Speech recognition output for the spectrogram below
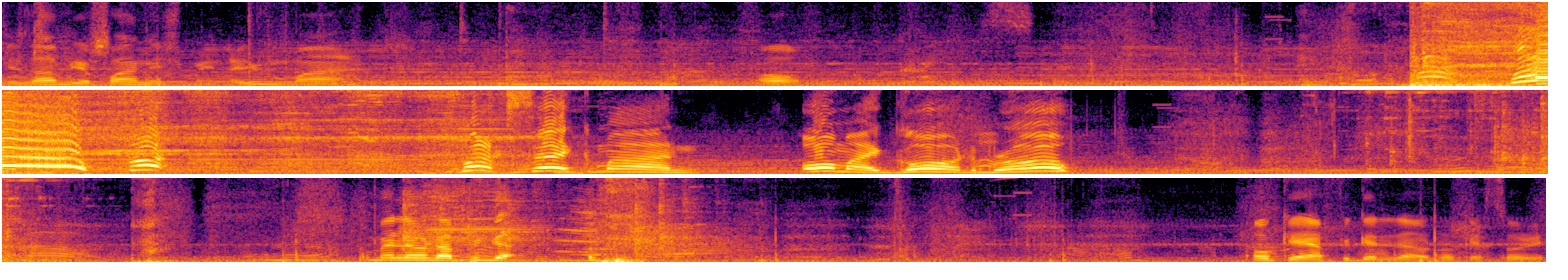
Deserve your punishment. Are you mad? Uh, oh. Fuck's sake, man! Oh my god, bro! Okay, I figured it out. Okay, sorry.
